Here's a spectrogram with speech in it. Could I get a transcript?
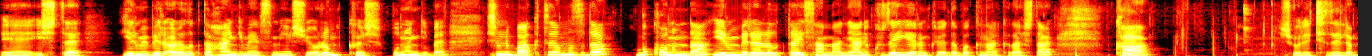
E, işte 21 Aralık'ta hangi mevsimi yaşıyorum? Kış. Bunun gibi. Şimdi baktığımızda bu konumda 21 Aralık'taysam ben yani Kuzey Yarımküre'de bakın arkadaşlar. K şöyle çizelim.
